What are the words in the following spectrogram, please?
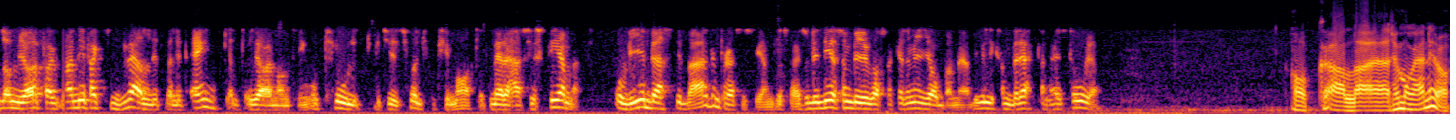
de gör, det är faktiskt väldigt, väldigt enkelt att göra någonting otroligt betydelsefullt för klimatet med det här systemet. Och vi är bäst i världen på det här systemet i Sverige. Så det är det som Biogasakademin jobbar med. Vi vill liksom berätta den här historien. Och alla är, hur många är ni då?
